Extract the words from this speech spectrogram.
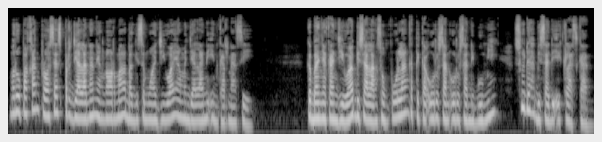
merupakan proses perjalanan yang normal bagi semua jiwa yang menjalani inkarnasi. Kebanyakan jiwa bisa langsung pulang ketika urusan-urusan di bumi sudah bisa diikhlaskan.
